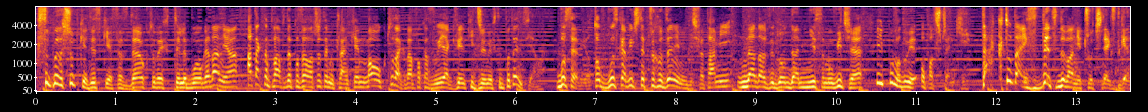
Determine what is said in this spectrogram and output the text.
Super szybkie dyski SSD, o których tyle było gadania, a tak naprawdę poza Ratchetem Clankiem mało która gra pokazuje, jak wielki drzemie w tym potencjał. Bo serio, to błyskawiczne przechodzenie między światami nadal wygląda niesamowicie i powoduje opad szczęki. Tak, tutaj zdecydowanie czuć next gen.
